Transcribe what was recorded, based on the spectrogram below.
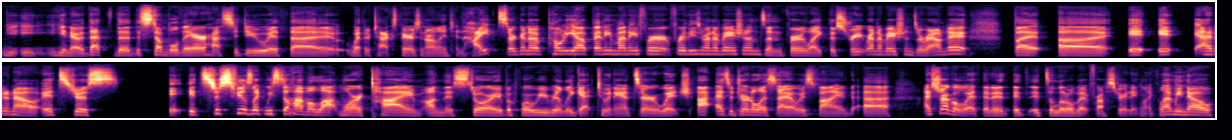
y- you know, that the the stumble there has to do with uh, whether taxpayers in Arlington Heights are going to pony up any money for for these renovations and for like the street renovations around it. But uh, it it I don't know. It's just it, it just feels like we still have a lot more time on this story before we really get to an answer, which I, as a journalist, I always find uh, I struggle with, and it, it, it's a little bit frustrating. Like, let me know,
